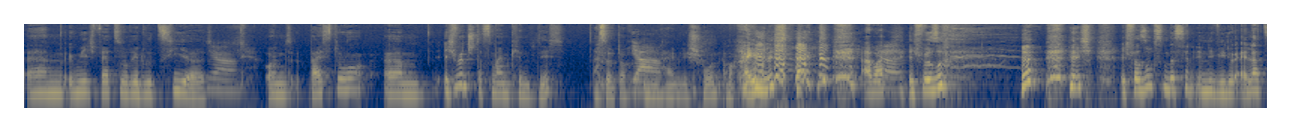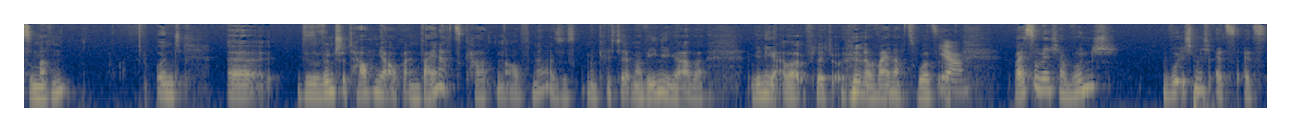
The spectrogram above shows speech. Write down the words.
ähm, irgendwie, ich werde so reduziert. Ja. Und weißt du, ähm, ich wünsche das meinem Kind nicht. Also doch, ja. heimlich schon, aber heimlich. aber ja. ich versuche ich, ich versuche es ein bisschen individueller zu machen. Und äh, diese Wünsche tauchen ja auch an Weihnachtskarten auf. Ne? Also es, man kriegt ja immer weniger, aber weniger, aber vielleicht in einer Weihnachtswurzel. Ja. Weißt du, welcher Wunsch wo ich mich als, als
